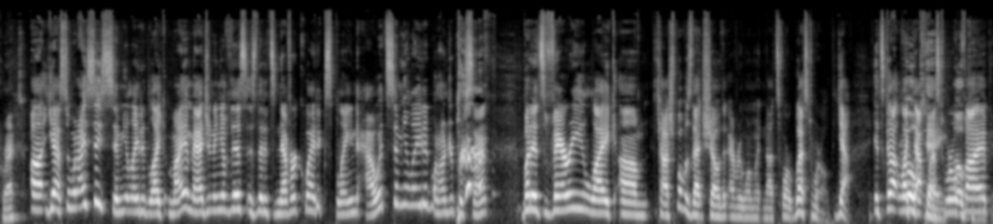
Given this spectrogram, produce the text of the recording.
Correct? Uh yeah, so when I say simulated, like my imagining of this is that it's never quite explained how it's simulated 100%, but it's very like um gosh, what was that show that everyone went nuts for? Westworld. Yeah. It's got like that Westworld okay, vibe okay.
